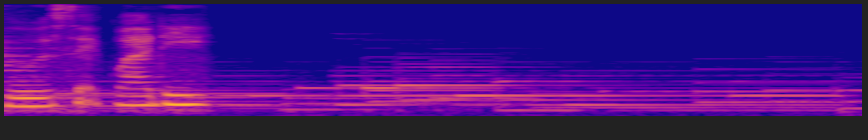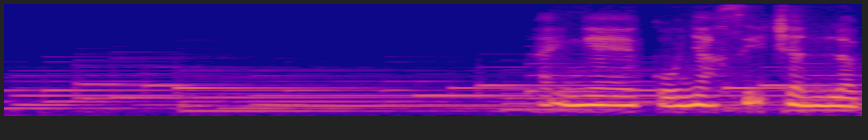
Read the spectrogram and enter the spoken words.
thứ sẽ qua đi. Hãy nghe cố nhạc sĩ trần lập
